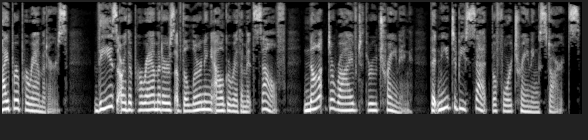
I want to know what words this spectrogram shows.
Hyperparameters. These are the parameters of the learning algorithm itself, not derived through training, that need to be set before training starts.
